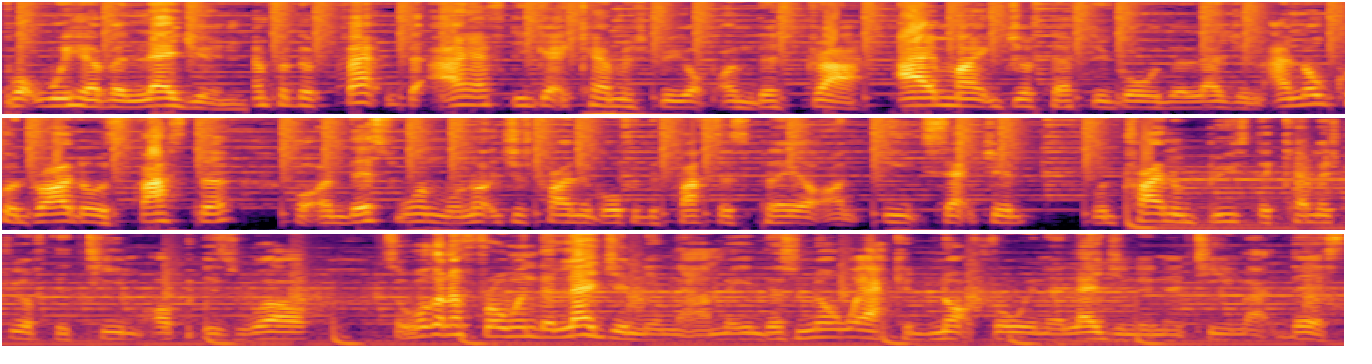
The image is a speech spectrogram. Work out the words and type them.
but we have a legend. And for the fact that I have to get chemistry up on this draft, I might just have to go with the legend. I know Cuadrado is faster, but on this one, we're not just trying to go for the fastest player on each section. We're trying to boost the chemistry of the team up as well. So we're going to throw in the legend in there. I mean, there's no way I could not throw in a legend in a team like this.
